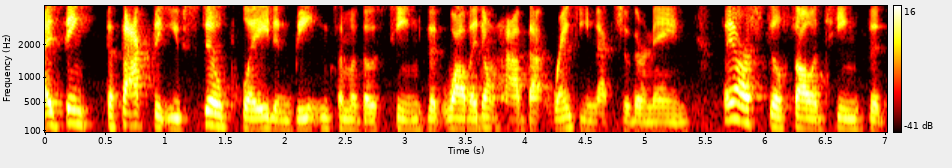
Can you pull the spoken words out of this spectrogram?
I, think the fact that you've still played and beaten some of those teams that while they don't have that ranking next to their name, they are still solid teams that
